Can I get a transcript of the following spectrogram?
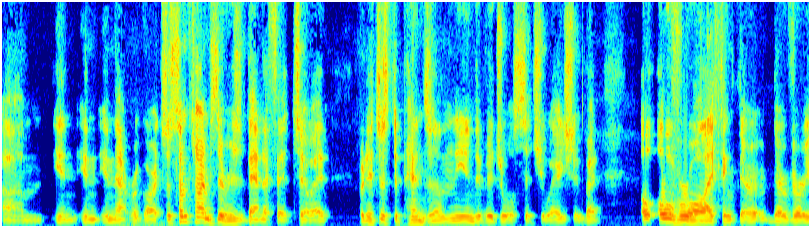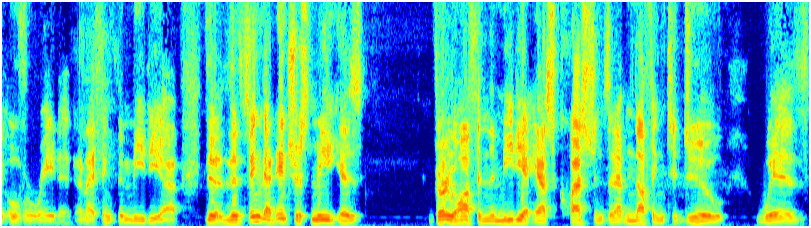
um, in, in in that regard. So sometimes there is benefit to it, but it just depends on the individual situation. But overall, I think they're they're very overrated, and I think the media. The the thing that interests me is very often the media asks questions that have nothing to do with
